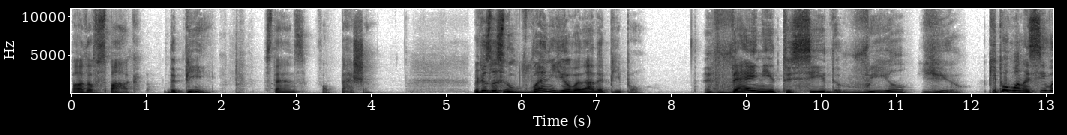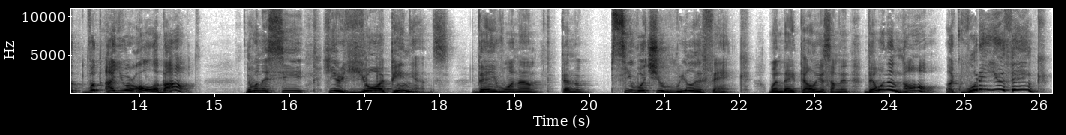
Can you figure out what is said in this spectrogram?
part of Spark, the P stands for passion. Because listen, when you're with other people, they need to see the real you. People want to see what, what are you all about. They want to see, hear your opinions. They want to kind of see what you really think. When they tell you something, they want to know, like, what do you think?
